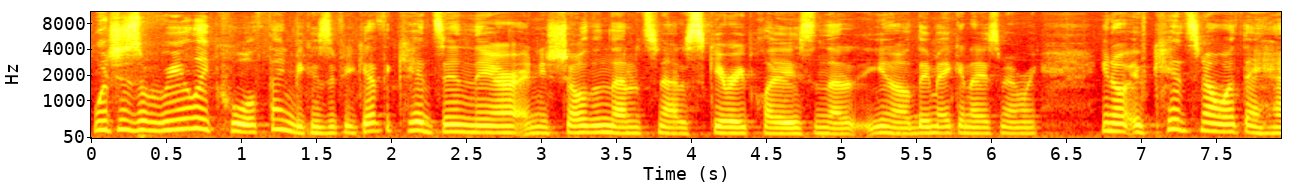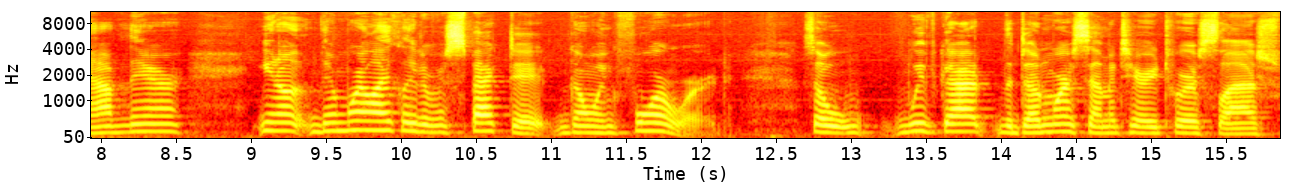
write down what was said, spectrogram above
which is a really cool thing because if you get the kids in there and you show them that it's not a scary place and that, you know, they make a nice memory, you know, if kids know what they have there, you know, they're more likely to respect it going forward. So we've got the Dunmore Cemetery Tour slash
